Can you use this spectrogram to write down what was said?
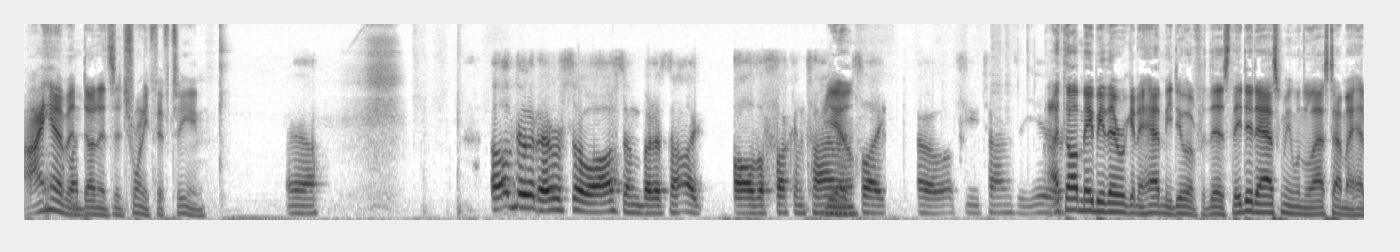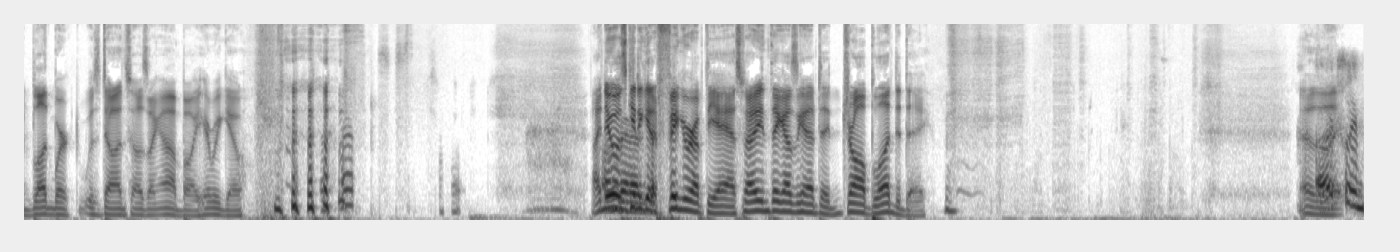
I haven't done it since 2015. Yeah. I'll do it ever so often, but it's not like all the fucking time. Yeah. It's like oh, a few times a year. I thought maybe they were going to have me do it for this. They did ask me when the last time I had blood work was done, so I was like, oh boy, here we go. I knew oh, I was going to get a finger up the ass, but I didn't think I was going to have to draw blood today. I like, Actually,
